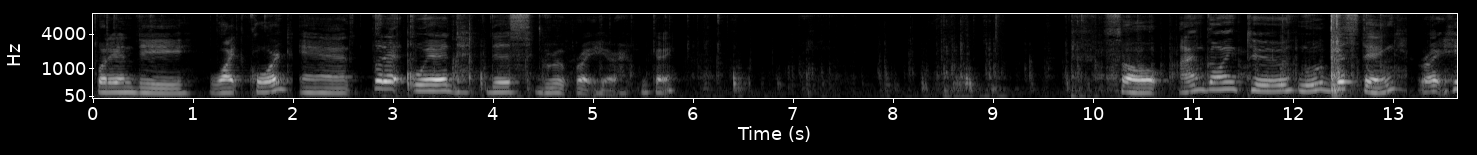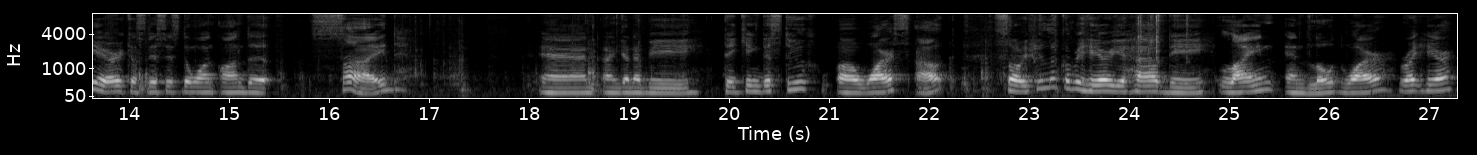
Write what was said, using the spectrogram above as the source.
put in the white cord and put it with this group right here. Okay. So I'm going to move this thing right here because this is the one on the side and I'm gonna be taking these two uh, wires out. So if you look over here you have the line and load wire right here.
